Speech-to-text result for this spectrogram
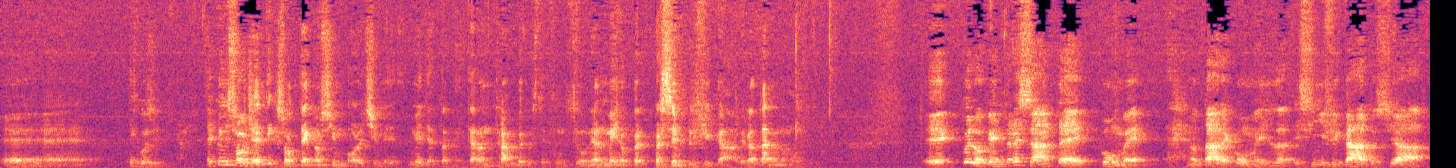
eh, e così via. E quindi sono oggetti che sono tecnosimbolici immediatamente, hanno entrambe queste funzioni, almeno per, per semplificare, in realtà ne hanno molti. Eh, quello che è interessante è come notare come il, il significato sia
